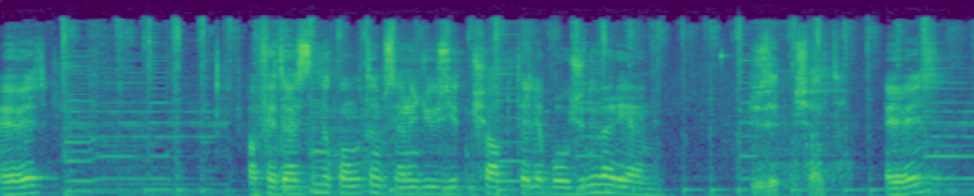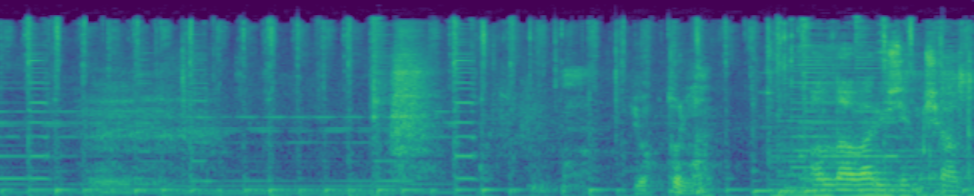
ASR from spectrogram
Evet. Affedersin de komutanım sen önce 176 TL borcunu ver yani. 176. Evet. Allah var 176.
